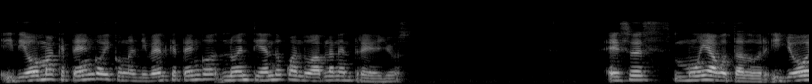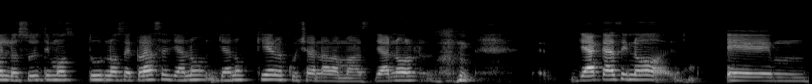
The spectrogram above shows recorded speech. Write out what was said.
idioma que tengo y con el nivel que tengo, no entiendo cuando hablan entre ellos. Eso es muy agotador. Y yo en los últimos turnos de clase ya no, ya no quiero escuchar nada más. Ya no, ya casi no, em,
